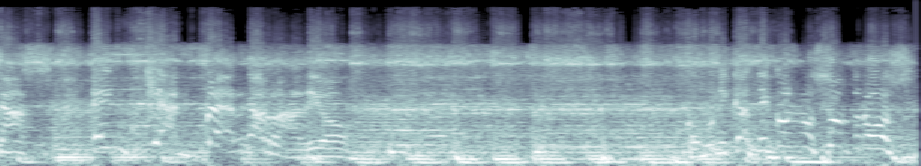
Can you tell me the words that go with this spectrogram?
¿Estás en ¡Qué verga radio! Comunicate con nosotros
